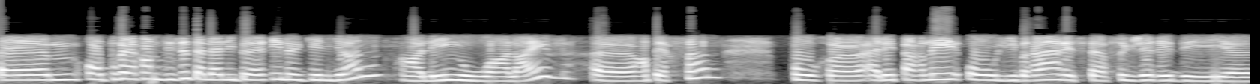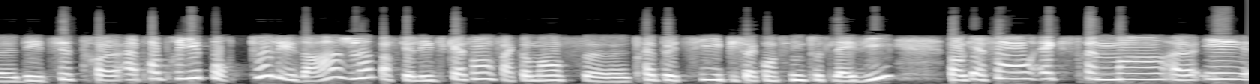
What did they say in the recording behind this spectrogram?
Euh, on pourrait rendre visite à la librairie Le Guélion, en ligne ou en live, euh, en personne, pour euh, aller parler aux libraires et se faire suggérer des, euh, des titres appropriés pour tous les âges, là, parce que l'éducation, ça commence très petit et puis ça continue toute la vie. Donc, elles sont extrêmement et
